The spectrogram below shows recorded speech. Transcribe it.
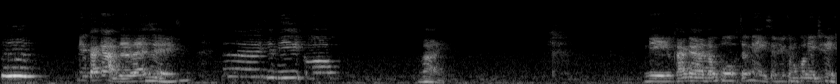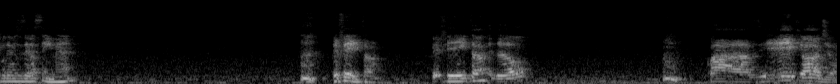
Meio cagada, né, gente? Ai, que bico. Vai. Meio cagada um pouco também. Você viu que eu não colei direito, podemos dizer assim, né? Perfeita. Perfeita, então. Quase. Que ódio.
